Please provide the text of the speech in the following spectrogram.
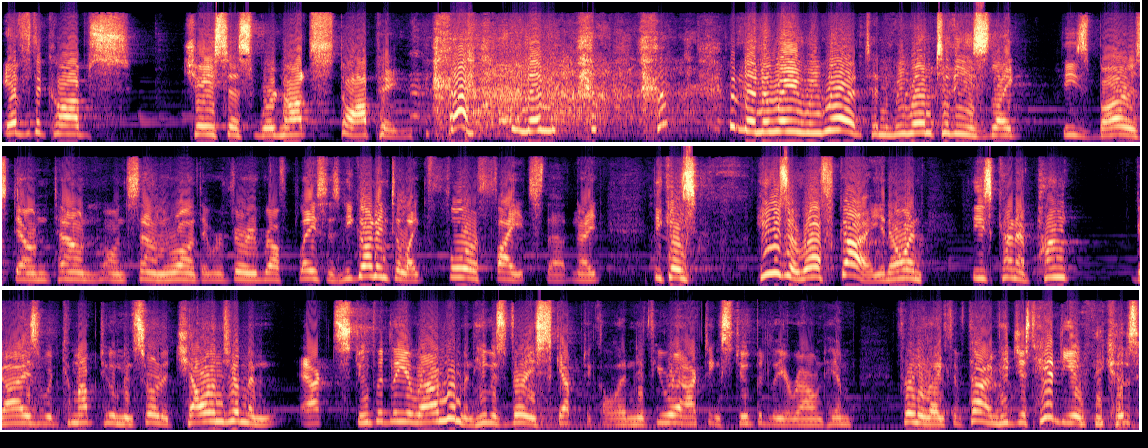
if the cops chase us, we're not stopping. and, then, and then away we went. And we went to these like these bars downtown on Saint Laurent. They were very rough places. And he got into like four fights that night because he was a rough guy, you know, and these kind of punk guys would come up to him and sort of challenge him and act stupidly around him. And he was very skeptical. And if you were acting stupidly around him for any length of time, he just hit you because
